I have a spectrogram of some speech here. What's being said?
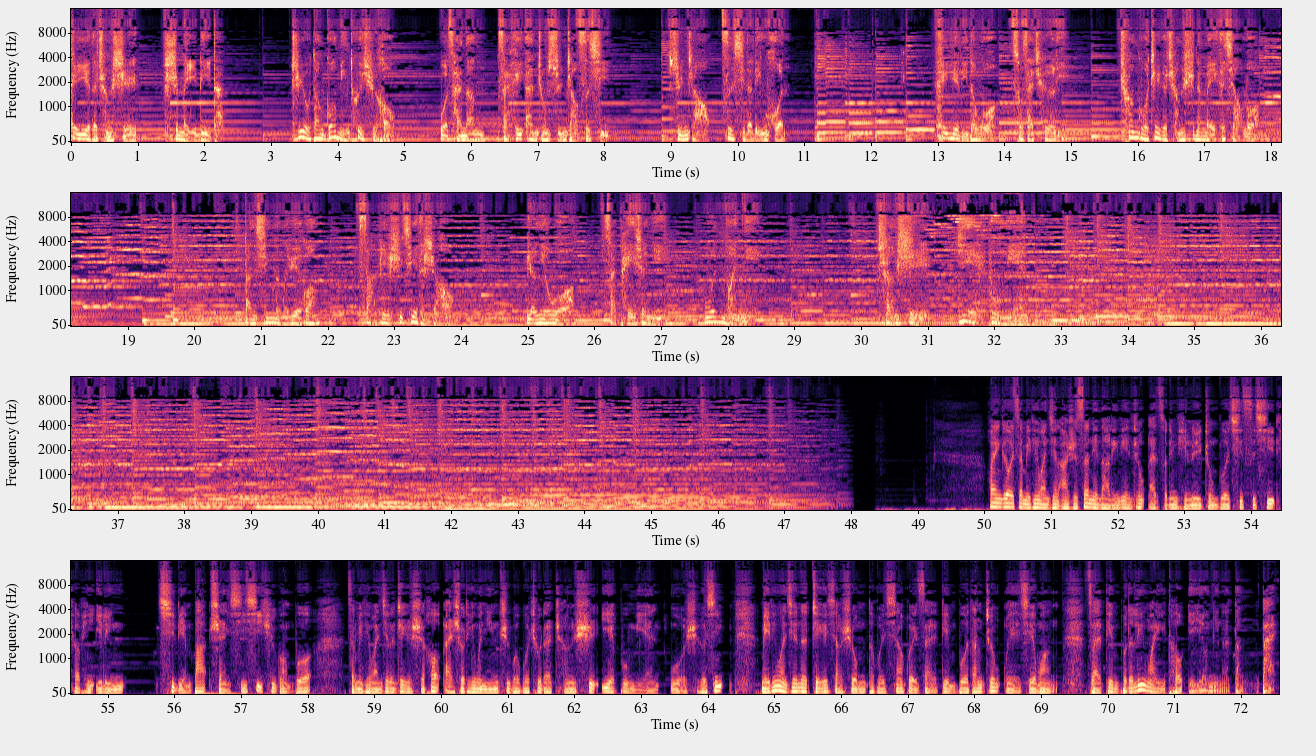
黑夜的城市是美丽的，只有当光明褪去后，我才能在黑暗中寻找自己，寻找自己的灵魂。黑夜里的我坐在车里，穿过这个城市的每个角落。当清冷的月光洒遍世界的时候，仍有我在陪着你，温暖你。城市夜不眠。欢迎各位在每天晚间二十三点到零点钟来锁定频率中波七四七调频一零七点八陕西戏曲广播。在每天晚间的这个时候来收听为您直播播出的《城市夜不眠》，我是何欣。每天晚间的这个小时，我们都会相会在电波当中。我也希望，在电波的另外一头也有您的等待。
